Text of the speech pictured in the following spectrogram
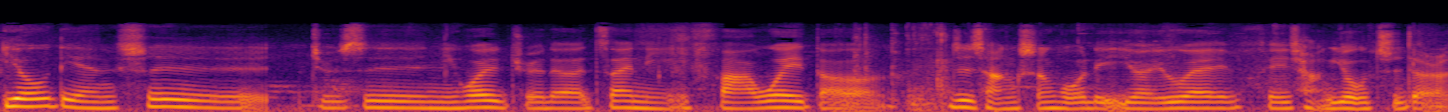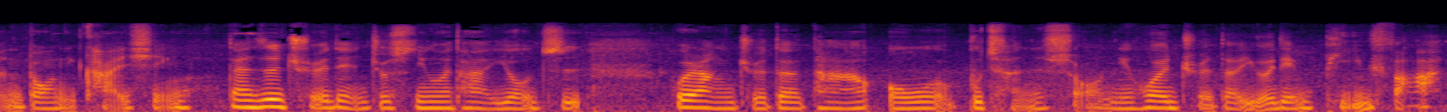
优点是就是你会觉得在你乏味的日常生活里有一位非常幼稚的人逗你开心。但是缺点就是因为他的幼稚会让你觉得他偶尔不成熟你会觉得有点疲乏。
